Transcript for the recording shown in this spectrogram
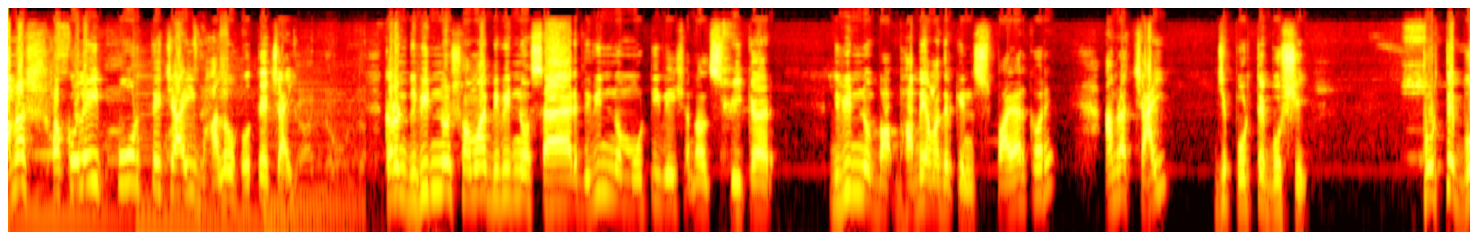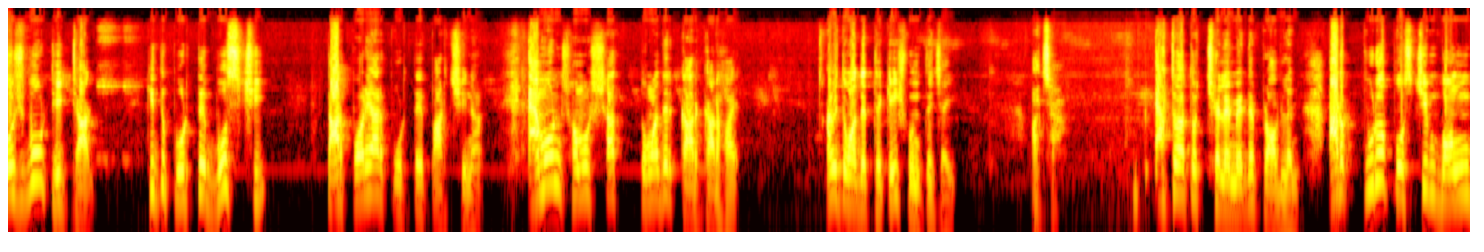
আমরা সকলেই পড়তে চাই, ভালো হতে চাই। কারণ বিভিন্ন সময় বিভিন্ন স্যার, বিভিন্ন মোটিভেশনাল স্পিকার বিভিন্ন ভাবে আমাদেরকে ইন্সপায়ার করে। আমরা চাই যে পড়তে বসি। পড়তে বসবো ঠিকঠাক, কিন্তু পড়তে বসছি, তারপরে আর পড়তে পারছি না। এমন সমস্যা তোমাদের কার কার হয়? আমি তোমাদের থেকেই শুনতে চাই। আচ্ছা। এত এত ছেলে মেয়েদের প্রবলেম আর পুরো পশ্চিমবঙ্গ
